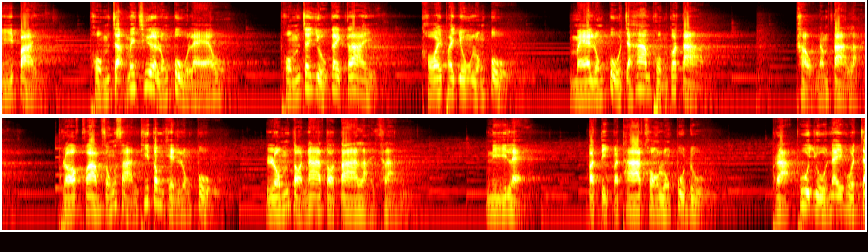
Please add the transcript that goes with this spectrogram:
นี้ไป ผมจะไม่เชื่อหลวงปู่แล้ว ผมจะอยู่ใกล้ๆ คอยพยุงหลวงปู่ แม้หลวงปู่จะห้ามผมก็ตาม เขาน้ำตาไหล เพราะความสงสารที่ต้องเห็นหลวงปู่ ล้มต่อหน้าต่อตาหลายครั้ง นี้แหละ ปฏิปทาของหลวงปู่ดู พระผู้อยู่ในหัวใจ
